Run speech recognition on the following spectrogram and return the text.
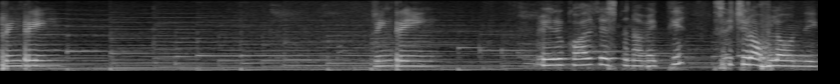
ట్రింగ్ ట్రింగ్ ట్రింగ్ ట్రింగ్ మీరు కాల్ చేస్తున్న వ్యక్తి స్విచ్ ఆఫ్లో ఉంది.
